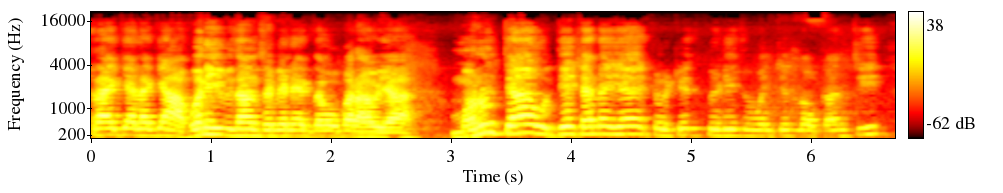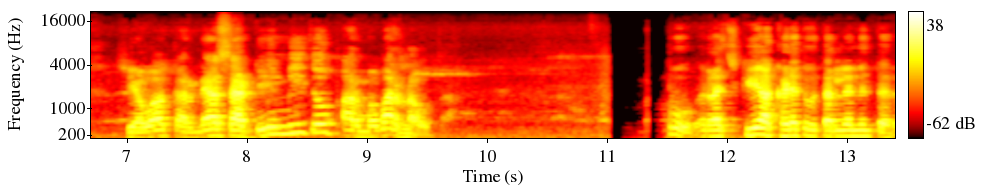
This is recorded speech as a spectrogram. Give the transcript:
ट्राय केला की आपणही विधानसभेला एकदा उभा राहूया. म्हणून त्या उद्देशानं या शोषित पीडित वंचित लोकांची सेवा करण्यासाठी मी तो फॉर्म भरला होता. हो राजकीय आखाड्यात उतरल्यानंतर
